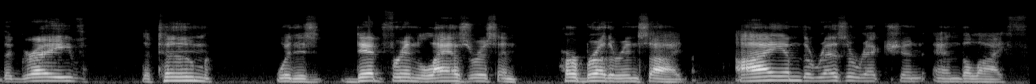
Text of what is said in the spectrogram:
the grave, the tomb, with his dead friend Lazarus and her brother inside. I am the resurrection and the life.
